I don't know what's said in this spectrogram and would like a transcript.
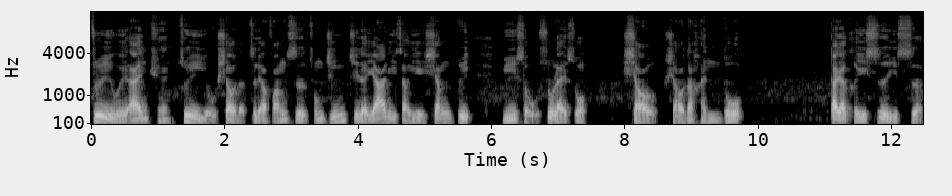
最为安全、最有效的治疗方式。从经济的压力上，也相对于手术来说小小的很多。大家可以试一试，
